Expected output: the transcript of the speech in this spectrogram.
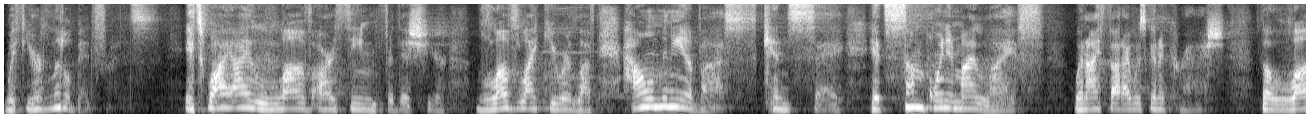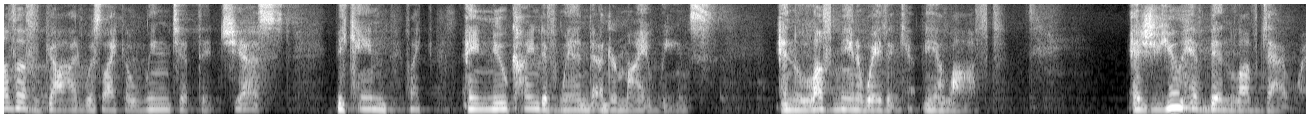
with your little bit, friends. It's why I love our theme for this year love like you are loved. How many of us can say at some point in my life when I thought I was going to crash, the love of God was like a wingtip that just became like a new kind of wind under my wings and loved me in a way that kept me aloft. As you have been loved that way,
